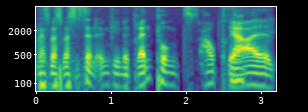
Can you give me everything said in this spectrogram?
was, was, was ist denn irgendwie mit Brennpunkt, Hauptreal,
